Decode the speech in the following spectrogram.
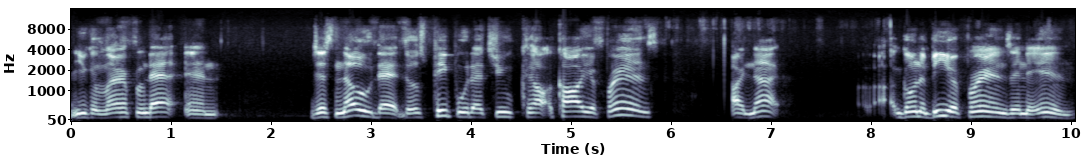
you can learn from that and just know that those people that you call, your friends are not going to be your friends in the end.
